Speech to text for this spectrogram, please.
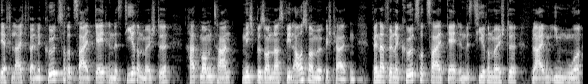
der vielleicht für eine kürzere Zeit Geld investieren möchte, hat momentan nicht besonders viel Auswahlmöglichkeiten. Wenn er für eine kürzere Zeit Geld investieren möchte, bleiben ihm nur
